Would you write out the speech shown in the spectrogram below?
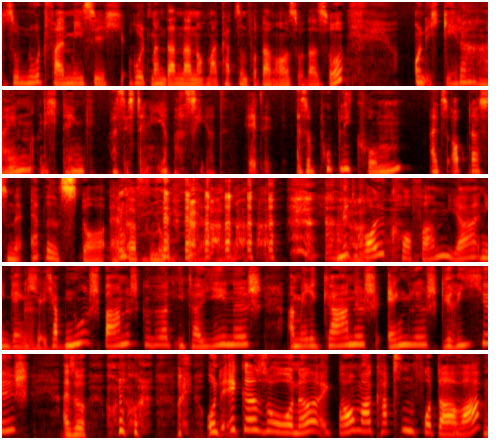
so notfallmäßig holt man dann dann nochmal Katzenfutter raus oder so. Und ich gehe da rein und ich denk, was ist denn hier passiert? Äh, Also Publikum, als ob das eine Apple Store Eröffnung wäre mit Rollkoffern, ja, in den Gängen. Ich, ich habe nur Spanisch gehört, Italienisch, Amerikanisch, Englisch, Griechisch. Also und Icke so, ne? Ich brauche mal Katzenfutter, wa?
